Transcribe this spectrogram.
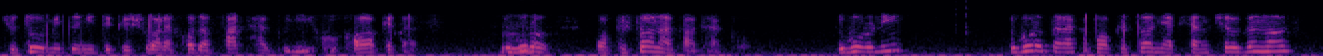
چطور می‌تونی تو کشور خود فتح کنی. خاکت است. تو برو پاکستان فتح کن. تو برو نی؟ تو برو طرف پاکستان یک بناز که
